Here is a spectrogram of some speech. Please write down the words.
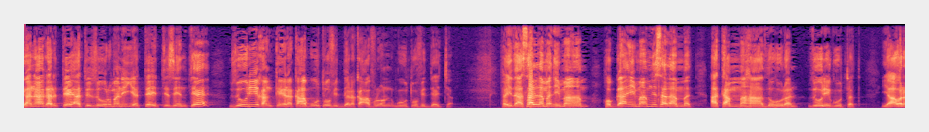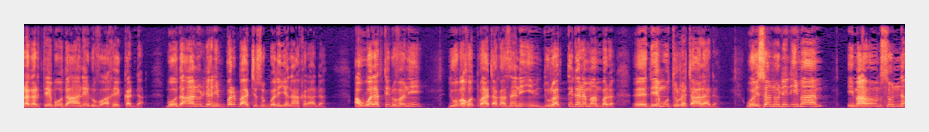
غنا غرتي أتزور من يتي اتسنتي زوري خان كيركا قوتو في الدركا أفرون قوتو في الدجا فإذا سلم الإمام هقا إمام سلامت أتمها ظهرا ظهري قوتت يا ورا غرتي بوداني دفو أخي كدا بودان اللين هم برباتش سبليا آخر هذا أولت دفني دوبا خطبات قسني درت غنا منبر ديمو ترچ على ويسن للإمام إمام سنة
